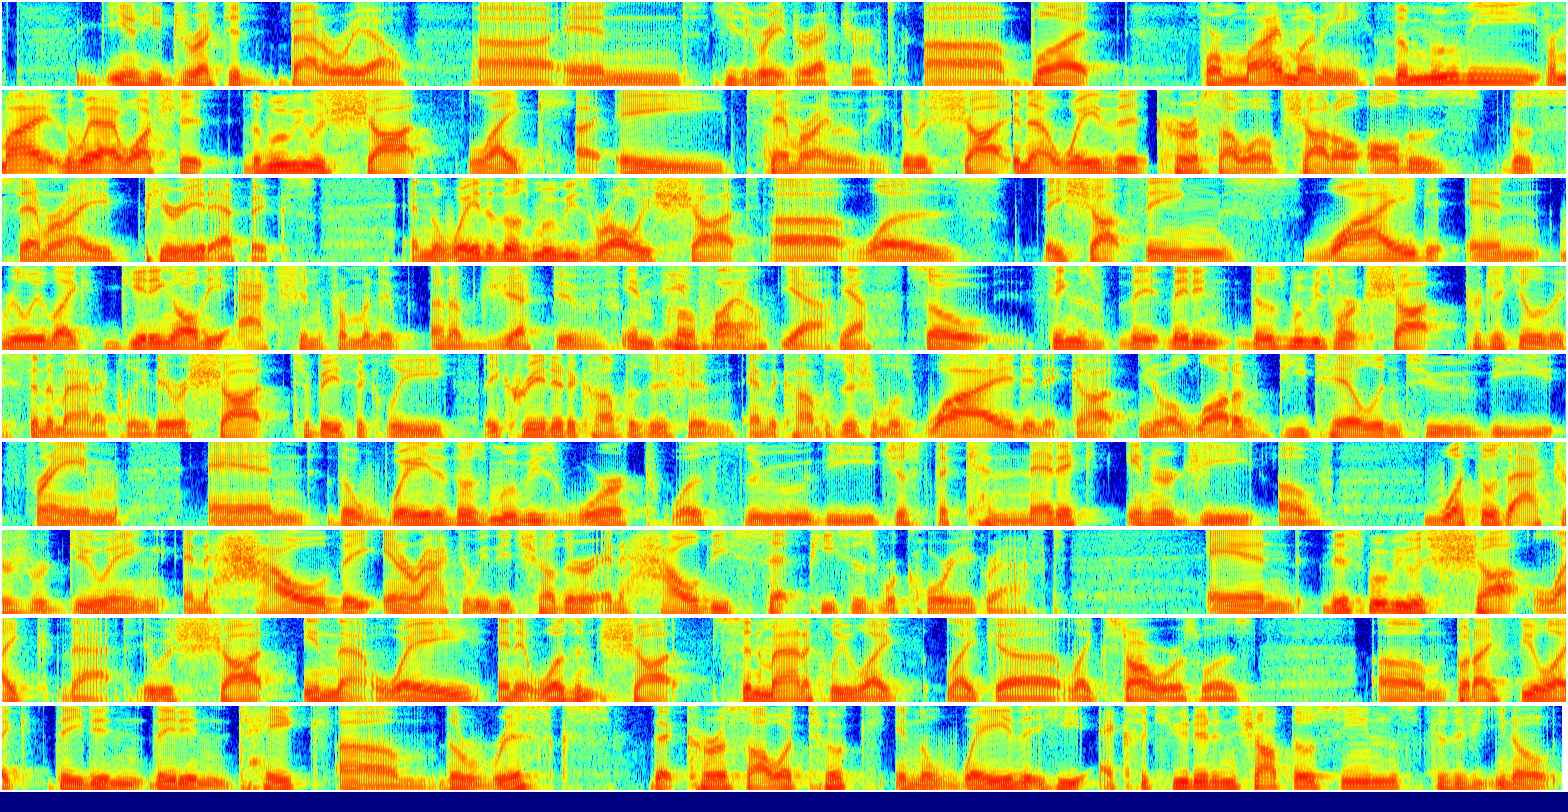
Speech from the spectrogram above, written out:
You know, he directed Battle Royale, uh, and he's a great director. Uh, but for my money, the movie, for my the way I watched it, the movie was shot like a, a samurai movie. It was shot in that way that Kurosawa shot all, all those those samurai period epics. And the way that those movies were always shot uh, was they shot things wide and really like getting all the action from an, an objective In viewpoint. profile. Yeah. Yeah. So things they, they didn't those movies weren't shot particularly cinematically. They were shot to basically they created a composition and the composition was wide and it got, you know, a lot of detail into the frame and the way that those movies worked was through the just the kinetic energy of what those actors were doing and how they interacted with each other and how these set pieces were choreographed. And this movie was shot like that. It was shot in that way, and it wasn't shot cinematically like like uh, like Star Wars was. Um, but I feel like they didn't they didn't take um, the risks that Kurosawa took in the way that he executed and shot those scenes. Because if you know,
